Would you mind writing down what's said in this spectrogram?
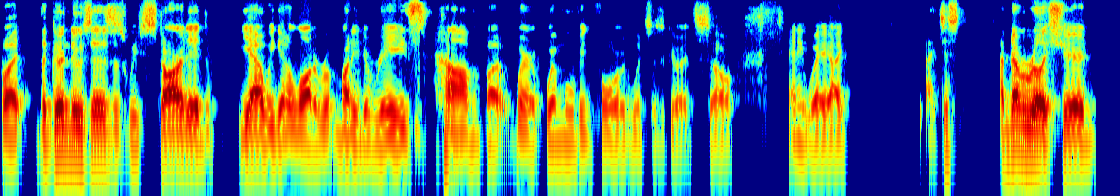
but the good news is is we've started. Yeah we get a lot of money to raise um, but we're we're moving forward which is good. So anyway i i just i've never really shared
